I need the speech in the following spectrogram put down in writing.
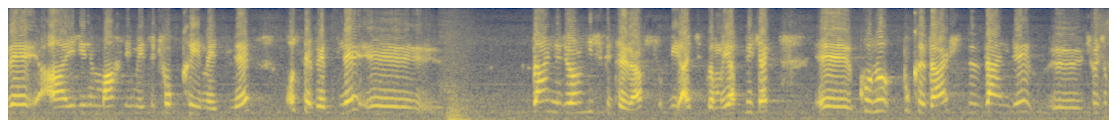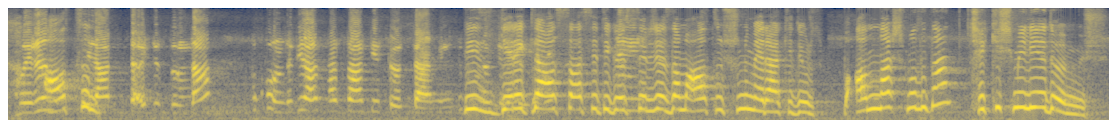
ve ailenin mahremiyeti çok kıymetli. O sebeple e, zannediyorum hiçbir taraf bir açıklama yapmayacak. E, konu bu kadar. Sizden de e, çocukların Altın. bu konuda biraz hassasiyet göstermenizi Biz gerekli hassasiyeti göstereceğiz ama Altın şunu merak ediyoruz. Anlaşmalıdan çekişmeliye dönmüş.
